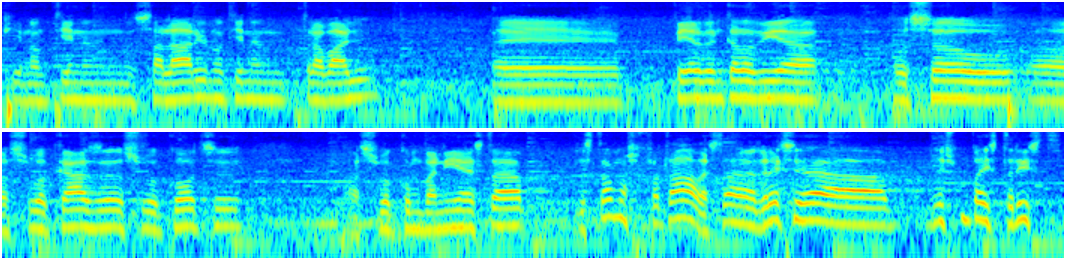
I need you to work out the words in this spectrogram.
que não têm salário, não têm trabalho, eh, perdem cada dia o seu, a sua casa, o seu coche, a sua companhia está estamos fatal, está a Grécia é um país triste,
